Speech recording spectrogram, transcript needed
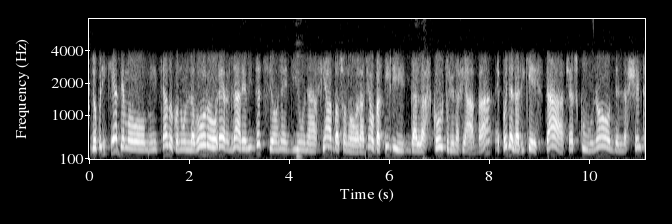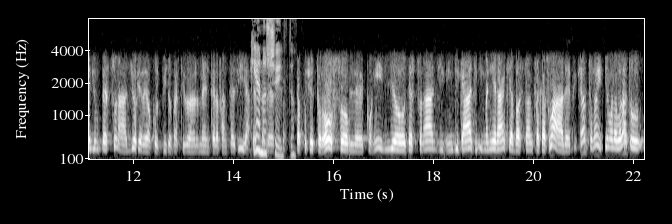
Dopodiché abbiamo iniziato con un lavoro per la realizzazione di una fiaba sonora. Siamo partiti da dall'ascolto di una fiaba e poi dalla richiesta a ciascuno della scelta di un personaggio che aveva colpito particolarmente la fantasia. Chi hanno scelto? Il Cappuccetto Rosso, il Coniglio, personaggi indicati in maniera anche abbastanza casuale. Più che altro noi abbiamo lavorato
